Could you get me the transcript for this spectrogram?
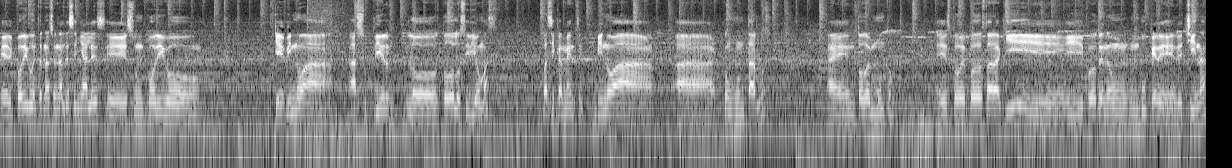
El Código Internacional de Señales eh, es un código que vino a, a suplir lo- todos los idiomas, básicamente. Vino a, a conjuntarlos eh, en todo el mundo. Estoy, puedo estar aquí y, y puedo tener un, un buque de, de China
